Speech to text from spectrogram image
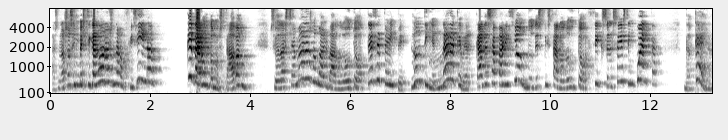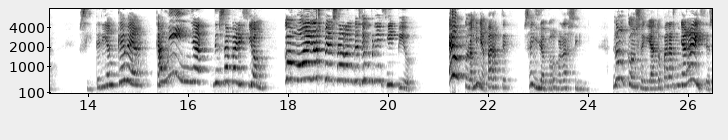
as nosas investigadoras na oficina quedaron como estaban. Se o das chamadas do malvado doutor TCPIP non tiñen nada que ver ca desaparición do despistado doutor Zixel 650, daquela, si terían que ver ca miña desaparición, como elas pensaban desde un principio. Eu, pola miña parte, seguía por Brasil. Non conseguía topar as miñas raíces,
